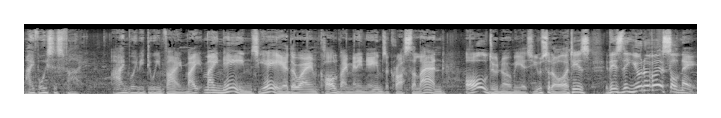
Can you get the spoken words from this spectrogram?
my voice is fine. I'm going to be doing fine. My my names, yea, though I am called by many names across the land, all do know me as Usidore. It is it is the universal name.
